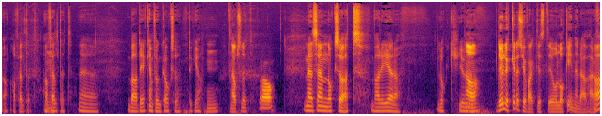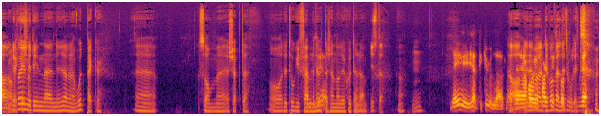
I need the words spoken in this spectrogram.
ja, Av fältet. av Mm. fältet. Eh, bara det kan funka också, tycker jag. Mm. Absolut. Ja. Men sen också att variera lockljuden. Ja. Du lyckades ju faktiskt att locka in en räv här för Ja, några det var ju med sedan. din eh, nya, den här Woodpecker. Eh, som eh, jag köpte. Och det tog ju fem Ja, du ser. minuter sedan hade jag skjutit en räv. Just det. Ja. Mm. Det är ju jättekul. Där. Ja, det, ju var, det var faktiskt väldigt gått roligt. vä-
